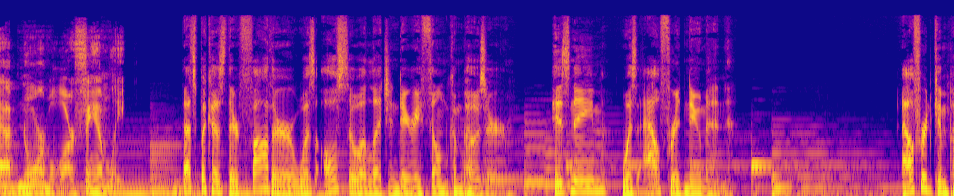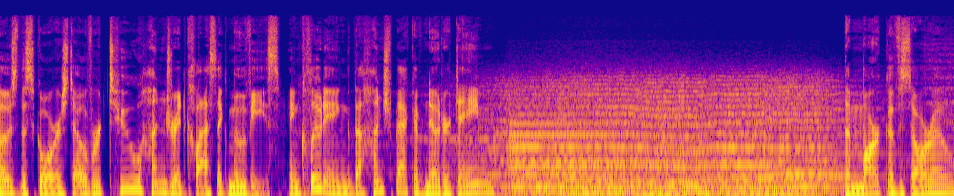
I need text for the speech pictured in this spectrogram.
abnormal, our family. That's because their father was also a legendary film composer. His name was Alfred Newman. Alfred composed the scores to over 200 classic movies, including The Hunchback of Notre Dame, The Mark of Zorro,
